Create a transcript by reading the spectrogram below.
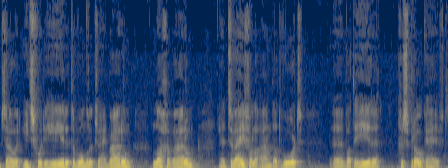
Zou er iets voor de Heer te wonderlijk zijn? Waarom lachen? Waarom hè, twijfelen aan dat woord uh, wat de Heer gesproken heeft?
